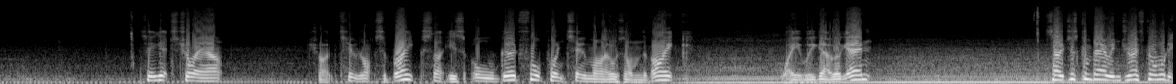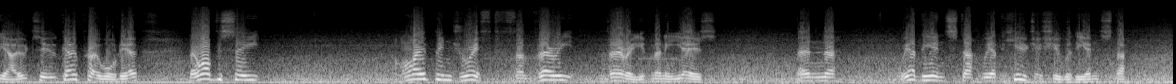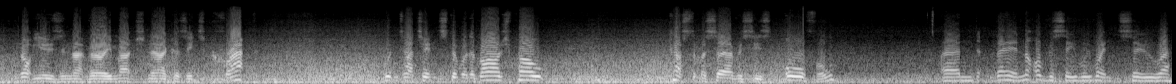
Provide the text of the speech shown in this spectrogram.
so you get to try out try two lots of brakes that is all good. 4.2 miles on the bike. Away we go again. So just comparing drift audio to GoPro audio. Now obviously I've been drift for very very many years. And uh, we had the Insta we had a huge issue with the Insta. Not using that very much now because it's crap. Wouldn't touch Insta with a barge pole customer service is awful. And then obviously we went to uh,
